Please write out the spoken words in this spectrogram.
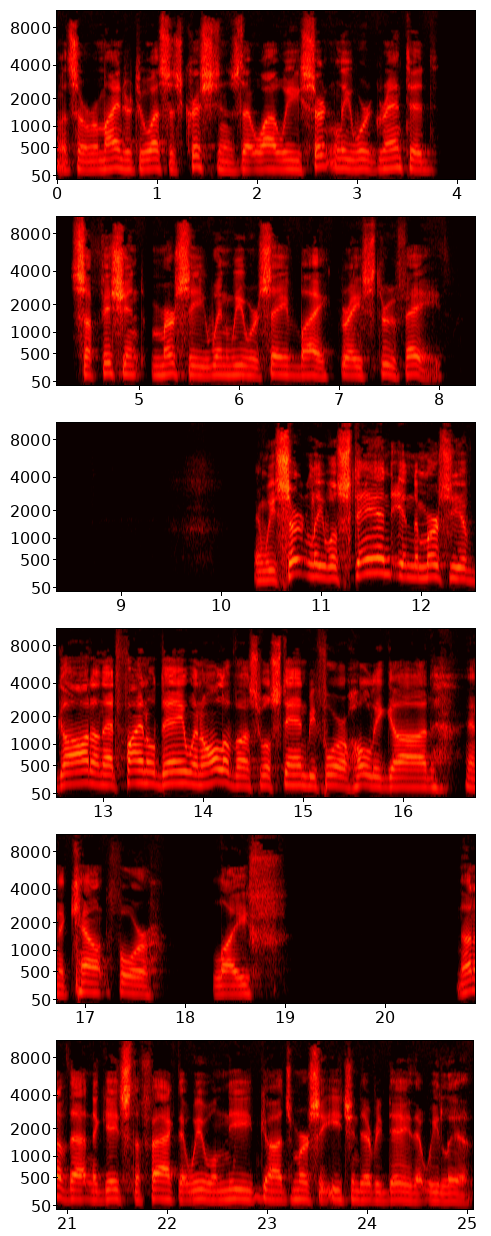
It's a reminder to us as Christians that while we certainly were granted sufficient mercy when we were saved by grace through faith, and we certainly will stand in the mercy of God on that final day when all of us will stand before a holy God and account for life. None of that negates the fact that we will need God's mercy each and every day that we live.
